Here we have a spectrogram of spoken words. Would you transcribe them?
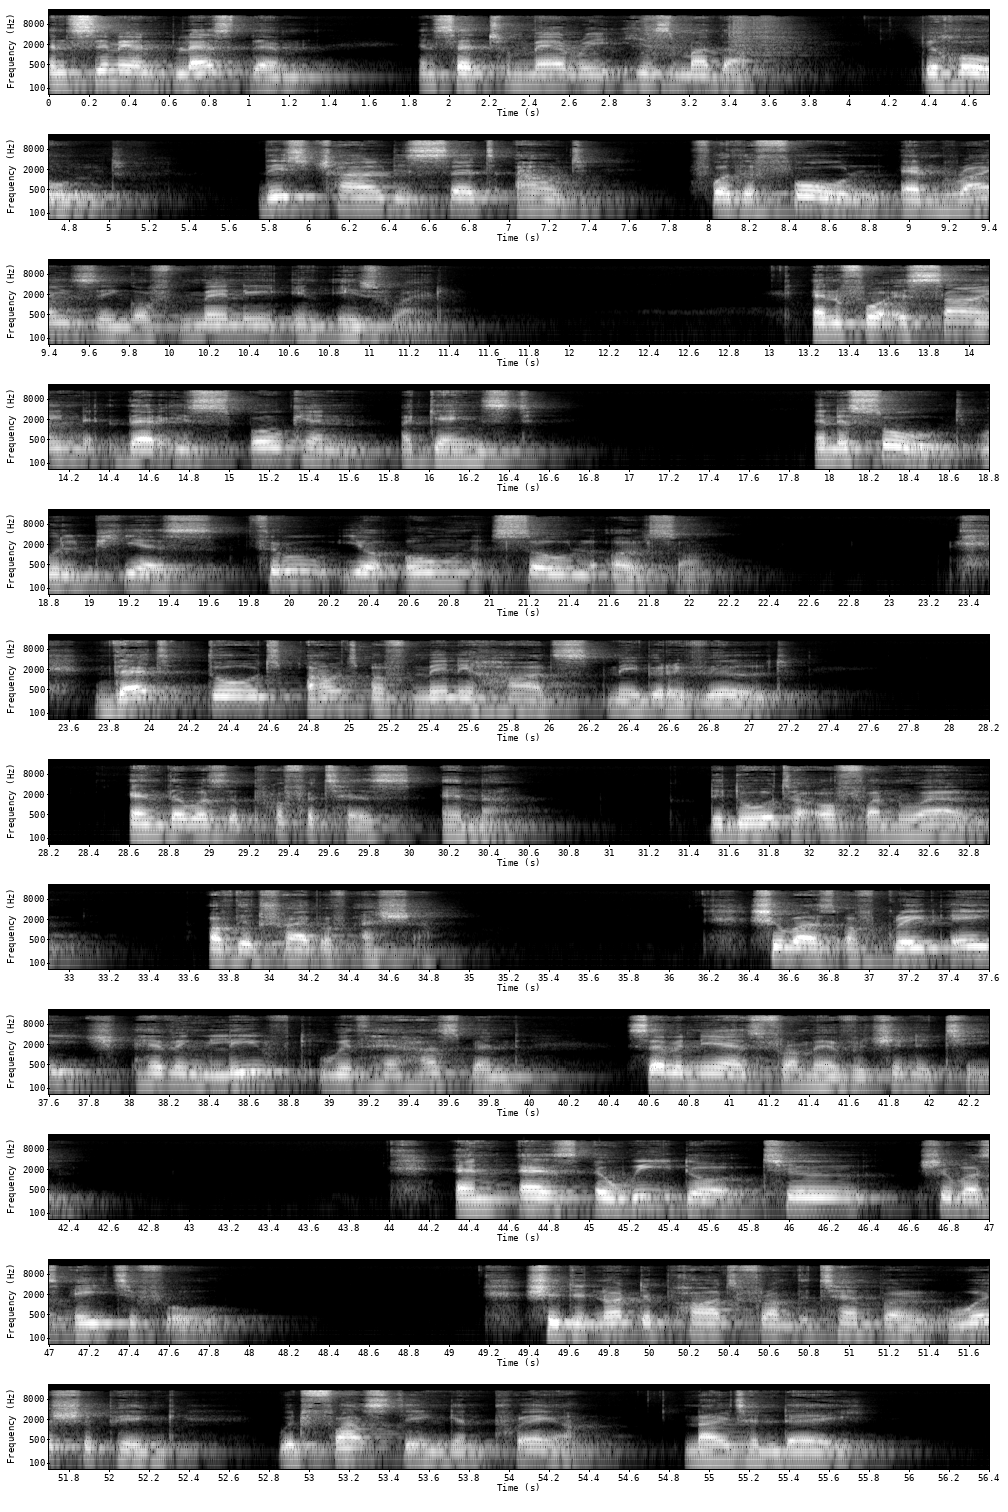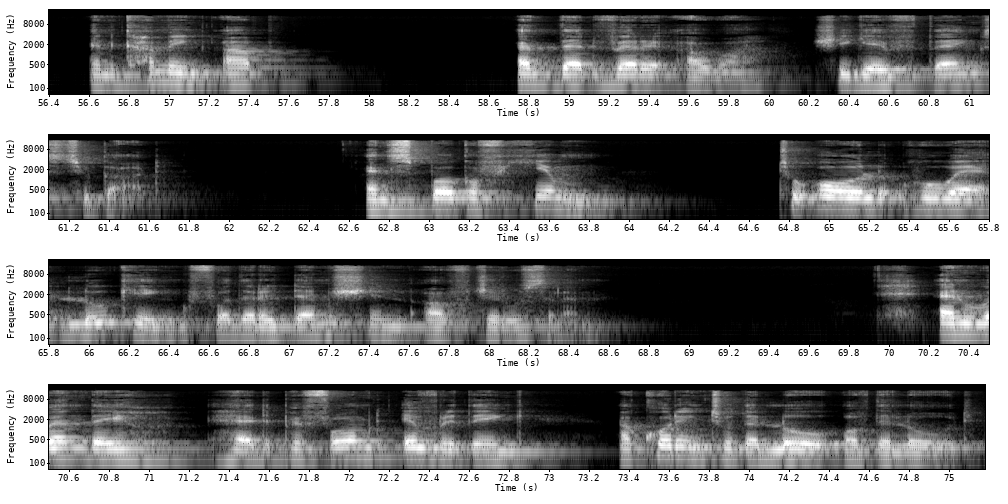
And Simeon blessed them and said to Mary, his mother, Behold, this child is set out for the fall and rising of many in Israel, and for a sign that is spoken against, and a sword will pierce through your own soul also that thought out of many hearts may be revealed. And there was the prophetess Anna, the daughter of Phanuel of the tribe of Asher. She was of great age, having lived with her husband seven years from her virginity, and as a widow till she was eighty four. She did not depart from the temple, worshipping with fasting and prayer night and day. And coming up at that very hour, she gave thanks to God and spoke of him to all who were looking for the redemption of Jerusalem. And when they had performed everything according to the law of the Lord,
